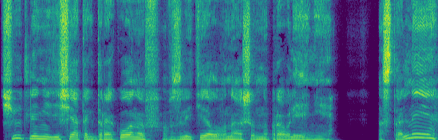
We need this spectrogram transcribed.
Чуть ли не десяток драконов взлетел в нашем направлении. Остальные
